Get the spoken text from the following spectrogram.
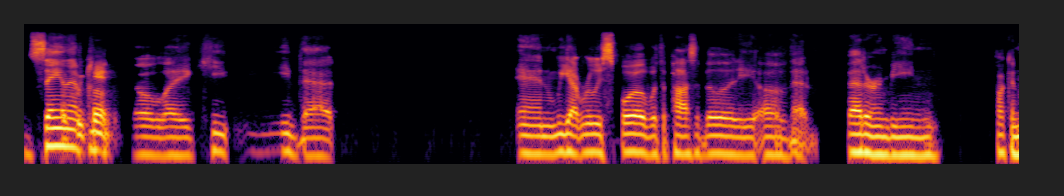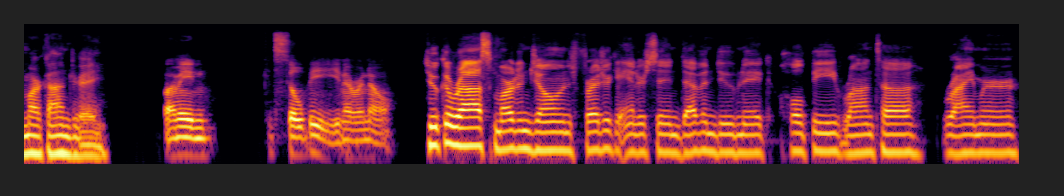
I'm saying If that we can't- get-go, like he need that, and we got really spoiled with the possibility of that veteran being fucking Marc Andre, I mean, could still be. You never know. Tuukka Rask, Martin Jones, Frederik Andersen, Devan Dubnyk, Holtby, Raanta, Reimer,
